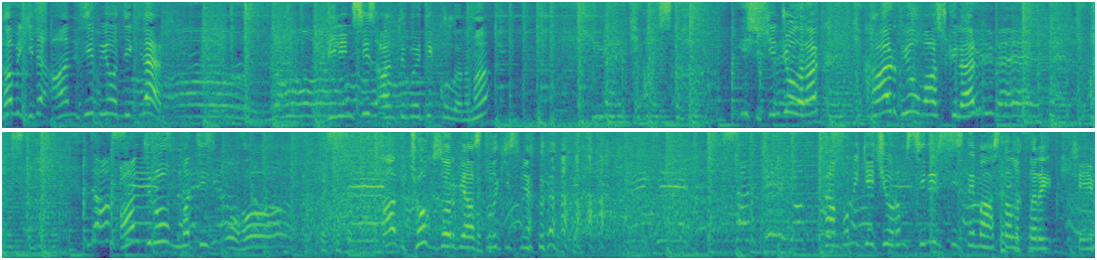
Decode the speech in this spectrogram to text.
Tabii ki de antibiyotikler. Bilinçsiz antibiyotik kullanımı. İkinci olarak kardiyovasküler daha dans et antiromatiz... Oho. Abi çok zor bir hastalık ismi. Tam bunu geçiyorum. Sinir sistemi hastalıkları şeyi.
